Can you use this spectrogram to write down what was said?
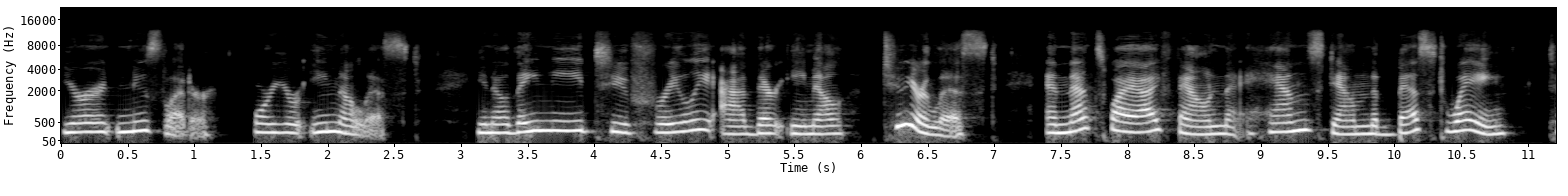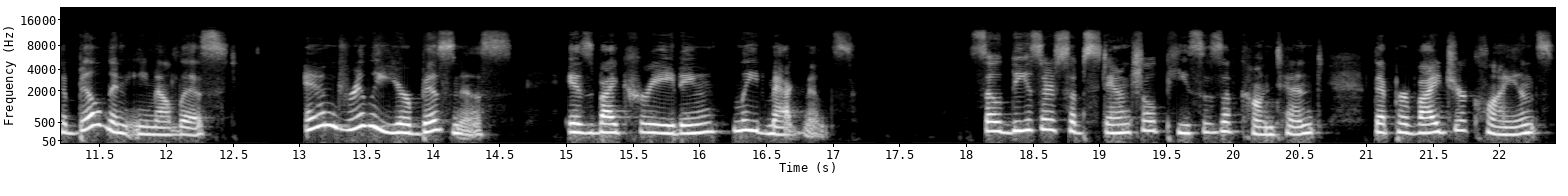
your newsletter or your email list. You know, they need to freely add their email to your list. And that's why I found that hands down the best way to build an email list and really your business is by creating lead magnets. So these are substantial pieces of content that provide your clients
